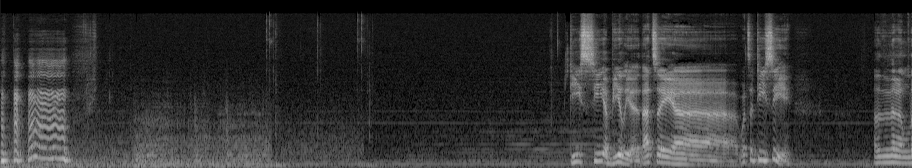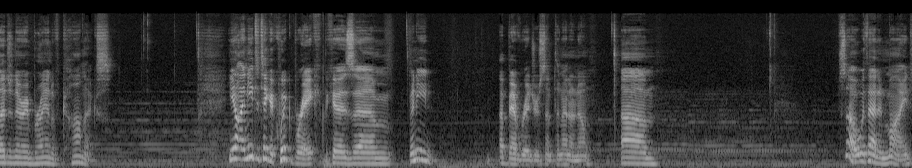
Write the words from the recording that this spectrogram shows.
DC Abelia. That's a, uh, what's a DC? Other than a legendary brand of comics. You know, I need to take a quick break because, um, I need a beverage or something. I don't know. Um, so, with that in mind,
